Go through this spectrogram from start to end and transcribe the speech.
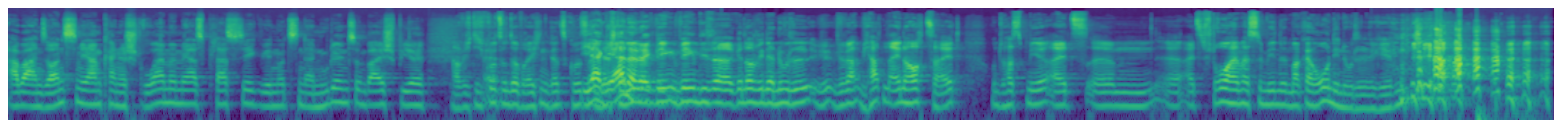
aber ansonsten, wir haben keine Strohhalme mehr als Plastik. Wir nutzen da Nudeln zum Beispiel. Darf ich dich kurz äh, unterbrechen, ganz kurz? Ja, gerne. Stelle, wegen, wegen dieser, genau wie der Nudel. Wir, wir, hatten eine Hochzeit und du hast mir als, ähm, äh, als Strohhalm hast du mir eine Macaroni-Nudel gegeben. Ja.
